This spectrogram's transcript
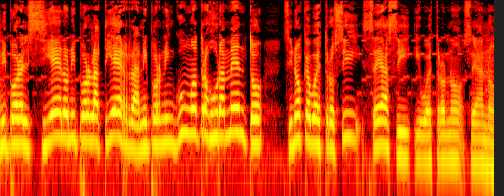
ni por el cielo, ni por la tierra, ni por ningún otro juramento, sino que vuestro sí sea sí y vuestro no sea no,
